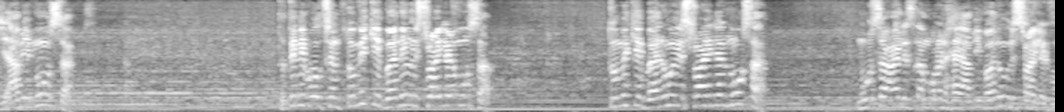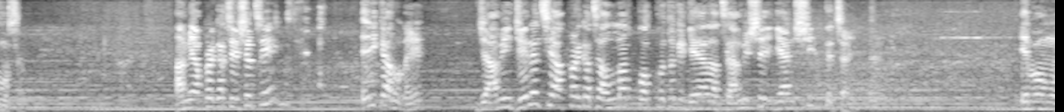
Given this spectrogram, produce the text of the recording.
যে আমি মুসা। তো তিনি বলছেন, তুমি কি বেনু ইসরায়েলের মুসা? তুমি কি বেনু ইসরায়েলের মুসা? মুসা আলী ইসলাম বলেন হ্যাঁ আমি বেনু ইসরায়েলের মুসা। আমি আপনার কাছে এসেছি এই কারণে যে আমি জেনেছি আপনার কাছে আল্লাহর পক্ষ থেকে জ্ঞান আছে, আমি সেই জ্ঞান শিখতে চাই। এবং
